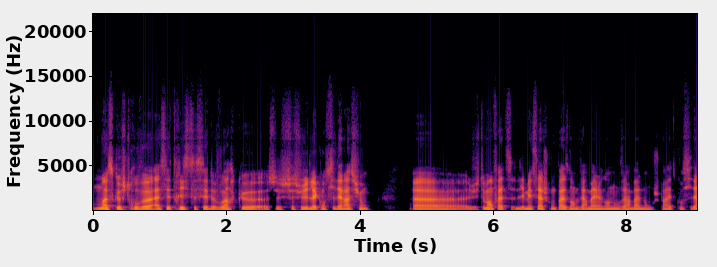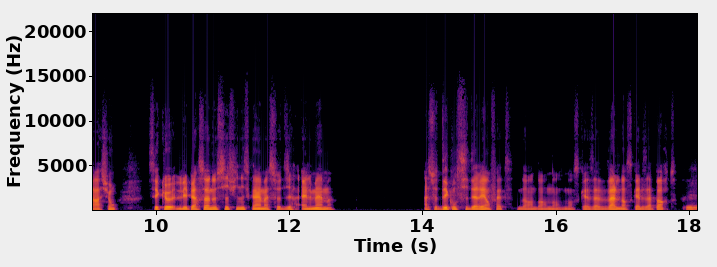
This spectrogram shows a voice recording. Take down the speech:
moi, ce que je trouve assez triste, c'est de voir que ce, ce sujet de la considération, euh, justement, en fait, les messages qu'on passe dans le verbal et dans le non-verbal, donc je parlais de considération, c'est que les personnes aussi finissent quand même à se dire elles-mêmes, à se déconsidérer, en fait, dans, dans, dans, ce qu'elles avalent, dans ce qu'elles apportent. Mm.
